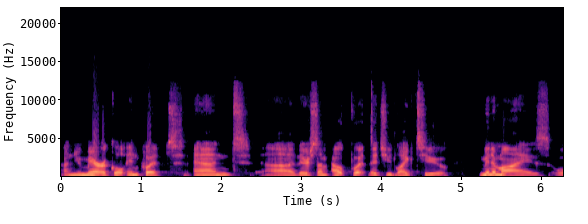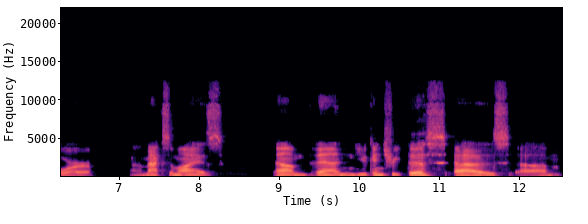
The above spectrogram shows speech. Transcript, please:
a numerical input and uh, there's some output that you'd like to minimize or uh, maximize, um, then you can treat this as um,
